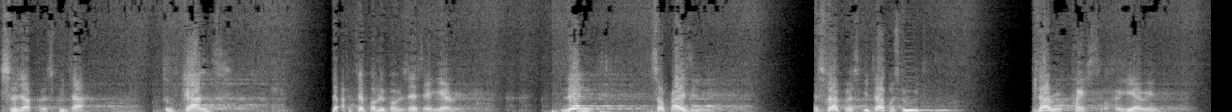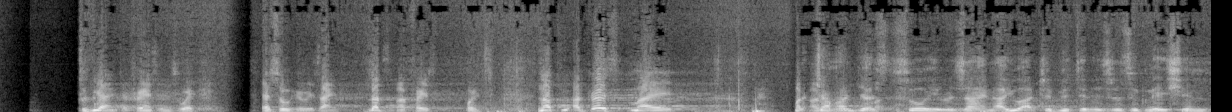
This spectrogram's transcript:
Special Prosecutor, to grant the public officers a hearing. Then, surprisingly, the Special Prosecutor construed that request of a hearing to be an interference in his work, and so he resigned. That's my first point. Now, to address my. my Chairman, just so he resigned, are you attributing his resignation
